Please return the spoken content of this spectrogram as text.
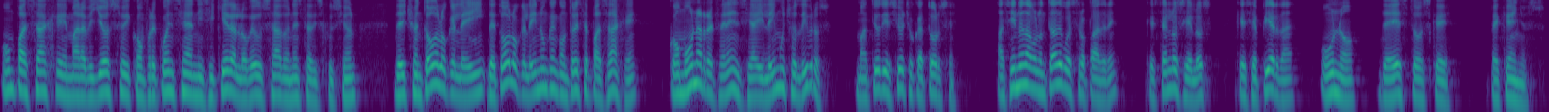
un pasaje maravilloso y con frecuencia ni siquiera lo veo usado en esta discusión. De hecho, en todo lo que leí, de todo lo que leí nunca encontré este pasaje como una referencia y leí muchos libros. Mateo 18, 14. Así no es la voluntad de vuestro Padre, que está en los cielos, que se pierda uno de estos que pequeños.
